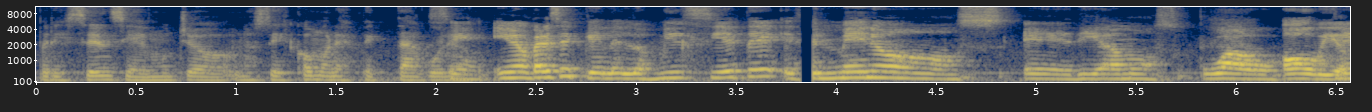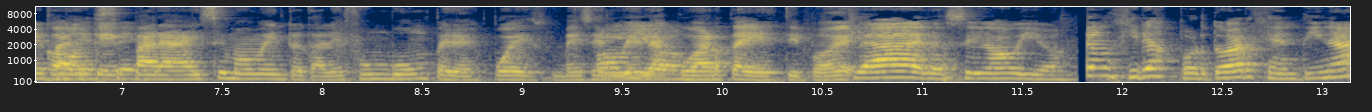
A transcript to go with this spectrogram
presencia y mucho, no sé, es como un espectáculo. Sí, y me parece que el del 2007 es el menos, eh, digamos, wow. Obvio, me como parece. que para ese momento tal vez fue un boom, pero después ves el de la cuarta y es tipo, eh, Claro, sí, obvio. Fueron giras por toda Argentina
